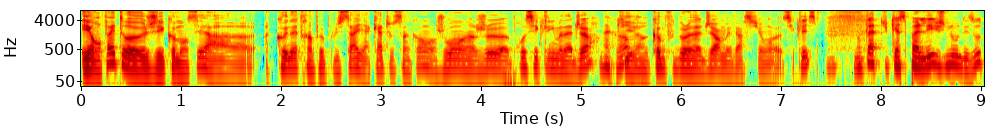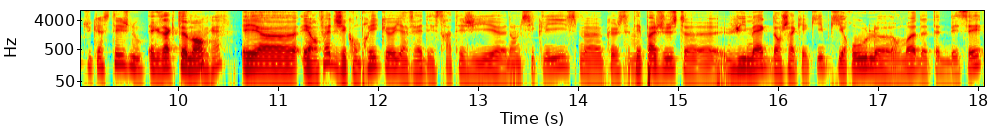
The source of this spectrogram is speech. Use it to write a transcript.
Et en fait, euh, j'ai commencé à, à connaître un peu plus ça il y a 4 ou 5 ans en jouant à un jeu euh, Pro Cycling Manager, D'accord. qui est euh, comme Football Manager mais version euh, cyclisme. donc là, tu casses pas les genoux des autres, tu casses tes genoux. Exactement. Ok. Et, euh, et en fait, j'ai compris qu'il y avait des stratégies euh, dans le cyclisme, euh, que c'était Mm. pas juste huit mecs dans chaque équipe qui roulent en mode tête baissée.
